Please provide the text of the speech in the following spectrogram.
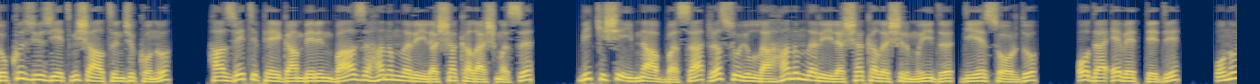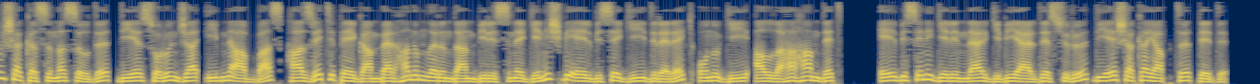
976. konu, Hazreti Peygamber'in bazı hanımlarıyla şakalaşması, bir kişi İbni Abbas'a, Resulullah hanımlarıyla şakalaşır mıydı, diye sordu, o da, evet dedi, onun şakası nasıldı, diye sorunca, İbni Abbas, Hazreti Peygamber hanımlarından birisine geniş bir elbise giydirerek, onu giy, Allah'a hamd et, elbiseni gelinler gibi yerde sürü, diye şaka yaptı, dedi.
